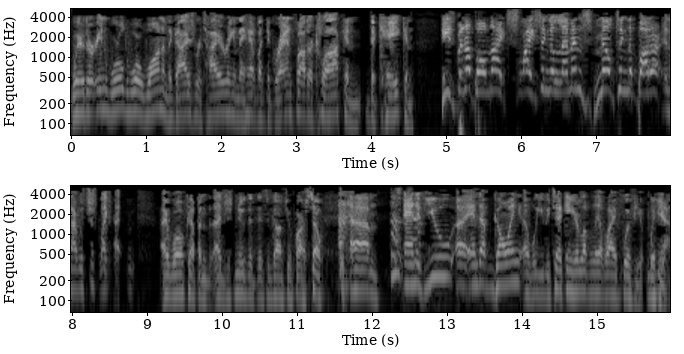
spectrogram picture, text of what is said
Where they're in World War One and the guy's retiring and they have like the grandfather clock and the cake and He's been up all night slicing the lemons, melting the butter, and I was just like, I, I woke up and I just knew that this had gone too far. So, um, and if you uh, end up going, uh, will you be taking your lovely wife with you? With yeah,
